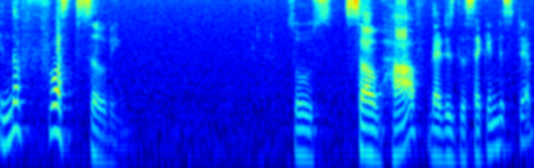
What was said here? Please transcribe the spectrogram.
in the first serving. So, serve half that is the second step.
